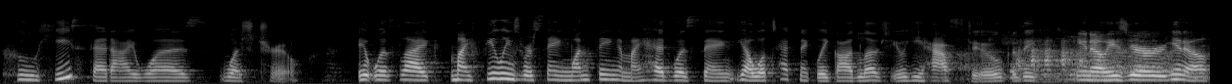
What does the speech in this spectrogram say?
who He said I was was true. It was like my feelings were saying one thing and my head was saying, yeah, well, technically God loves you. He has to because he, you know, he's your, you know.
